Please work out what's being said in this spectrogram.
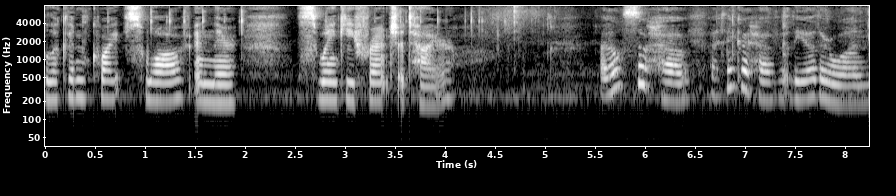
looking quite suave in their swanky French attire. I also have, I think I have the other one.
